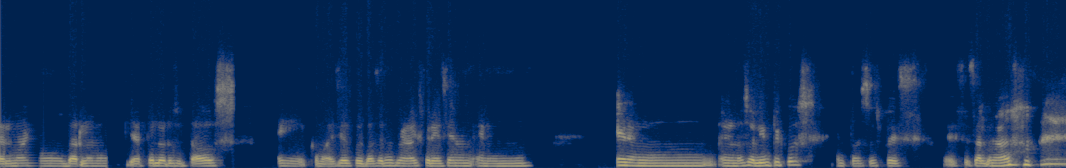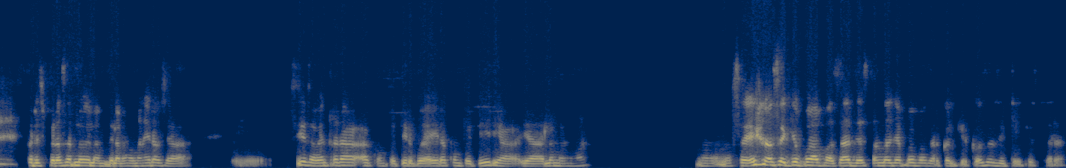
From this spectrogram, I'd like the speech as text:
al máximo, darlo ya por los resultados, eh, como decía, pues va a ser mi primera experiencia en en un, en un, en unos olímpicos, entonces pues es algo nuevo, pero espero hacerlo de la, de la mejor manera, o sea, eh, sí, voy a entrar a, competir, voy a ir a competir y a, y a dar lo mejor. No, no sé, no sé qué pueda pasar, ya estando allá puede pasar cualquier cosa, así que hay que esperar.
